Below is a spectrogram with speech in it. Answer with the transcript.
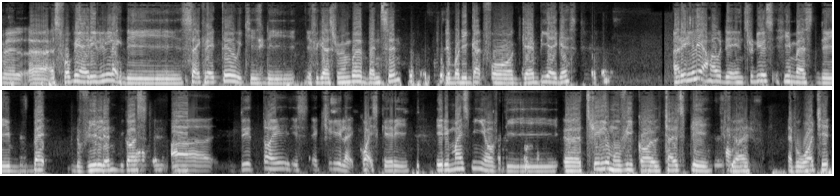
Well, uh, as for me, I really like the side character, which is the if you guys remember Benson, the bodyguard for Gabby, I guess. I really like how they introduced him as the bad, the villain because uh the toy is actually like quite scary. It reminds me of the uh, thriller movie called Child's Play. If you have ever watched it,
